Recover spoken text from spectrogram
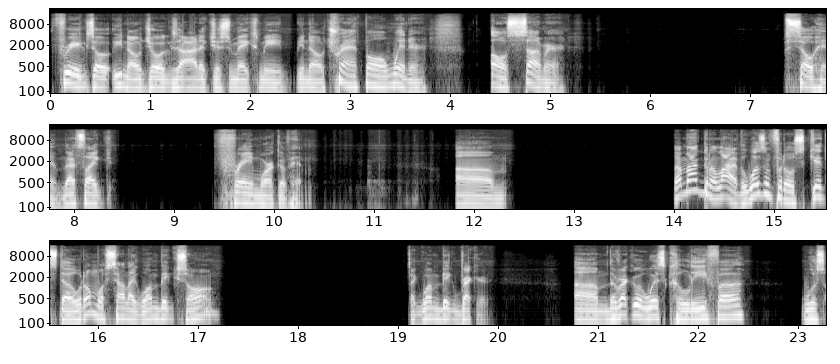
Free exo you know joe exotic just makes me you know tramp on winter all summer. So him. That's like framework of him. Um i'm not gonna lie if it wasn't for those skits though it would almost sound like one big song. Like one big record um the record with wiz khalifa was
